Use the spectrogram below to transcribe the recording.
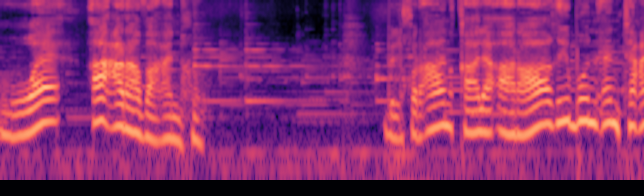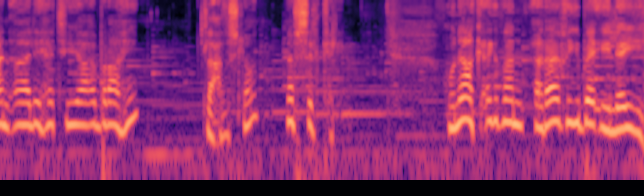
وأعرض عنه. بالقرآن قال أراغب أنت عن آلهتي يا إبراهيم؟ تلاحظ شلون؟ نفس الكلمة. هناك أيضا رغب إليه.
